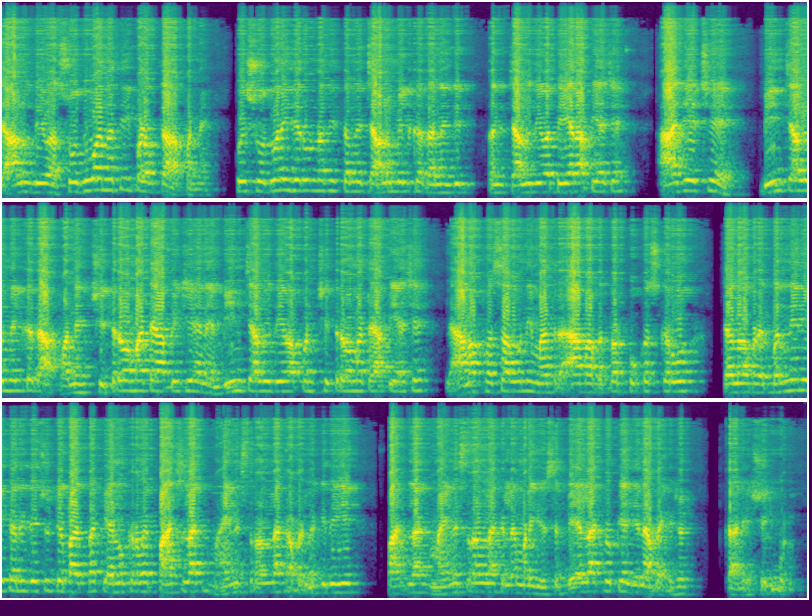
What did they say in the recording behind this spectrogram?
ચાલુ દેવા શોધવા નથી પડતા આપણને. કોઈ શોધવાની જરૂર નથી, તમને ચાલુ મિલકત અને ચાલુ દેવા તૈયાર આપ્યા છે. આ જે છે, બિન ચાલુ મિલકત આપણને છેતરવા માટે આપી છે અને બિન ચાલુ દેવા પણ છેતરવા માટે આપ્યા છે. એટલે આમાં ફસાવો નહીં માત્ર આ બાબત પર ફોકસ કરવો. ચાલો આપણે બંનેની કરી દઈશું કે બાદ બાકી અનુક્રમે પાંચ લાખ માઇનસ ત્રણ લાખ આપણે લખી દઈએ. પાંચ લાખ માઇનસ ત્રણ લાખ એટલે મળી જશે. બે લાખ રૂપિયા જેને આપણે કહીશું કાર્યશીલ મૂડી.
